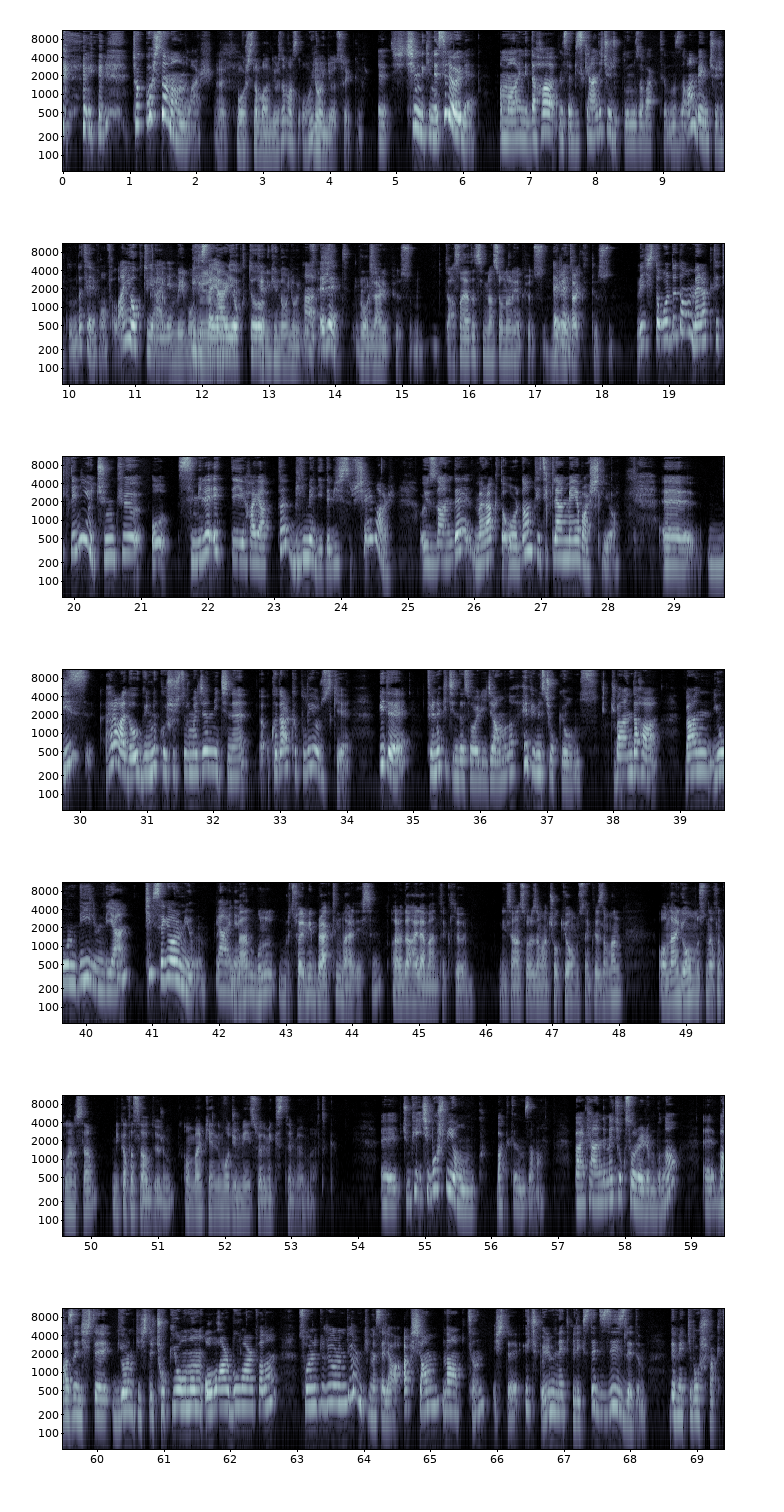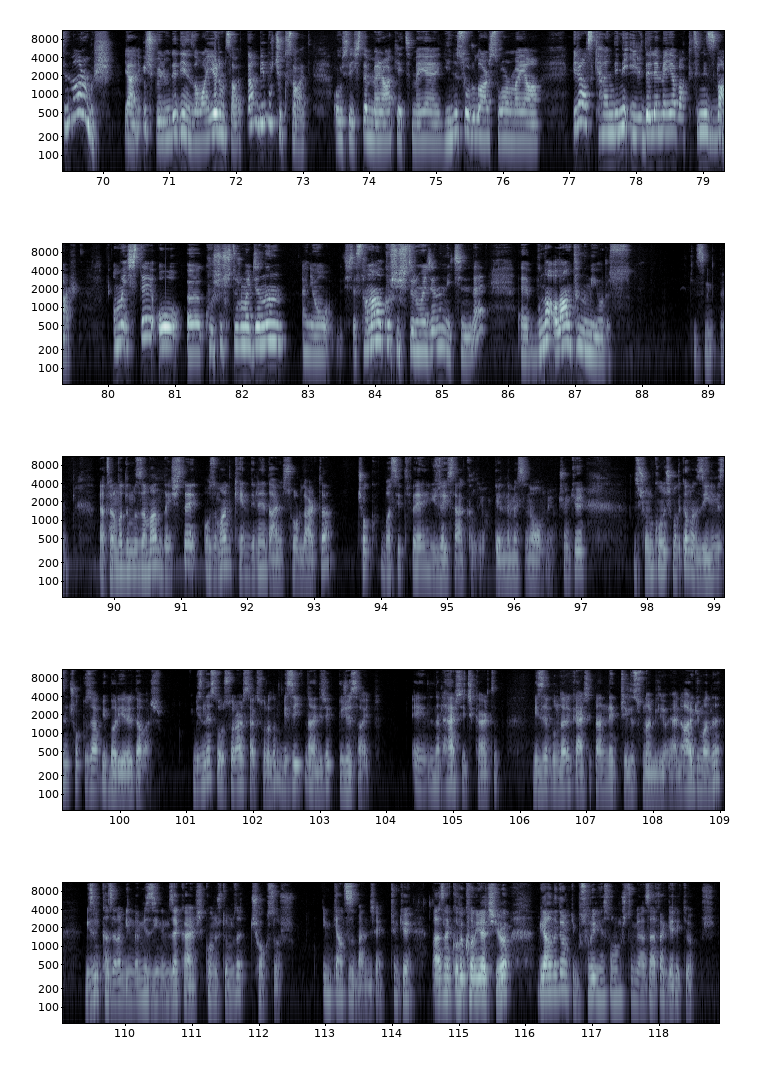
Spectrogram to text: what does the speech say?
çok boş zamanı var. Evet, boş zaman diyoruz ama aslında oyun oynuyor sürekli. Evet, şimdiki nesil öyle. Ama hani daha mesela biz kendi çocukluğumuza baktığımız zaman benim çocukluğumda telefon falan yoktu yani. Benim oyun Bilgisayar yoktu. Kendi kendine oyun oynuyorsun. Ha, işte. evet. Roller yapıyorsun. Aslında hayatın simülasyonlarını yapıyorsun. Birini Evet. taklit ediyorsun. Ve işte orada da merak tetikleniyor. Çünkü o simüle ettiği hayatta bilmediği de bir sürü şey var. O yüzden de merak da oradan tetiklenmeye başlıyor. Ee, biz herhalde o günlük koşuşturmacanın içine o kadar kapılıyoruz ki bir de tırnak içinde söyleyeceğim bunu hepimiz çok yoğunuz. Çok. Ben daha ben yoğun değilim diyen kimse görmüyorum. Yani Ben bunu söylemeyi bıraktım neredeyse. Arada hala ben takılıyorum. İnsan soru zaman çok yoğun musun takıldığı zaman onlar yoğun musun lafını kullanırsam bir kafa sallıyorum. Ama ben kendime o cümleyi söylemek istemiyorum artık. E, çünkü içi boş bir yoğunluk baktığım zaman. Ben kendime çok sorarım bunu. E, bazen işte diyorum ki işte çok yoğunum, o var bu var falan. Sonra duruyorum diyorum ki mesela akşam ne yaptın? İşte 3 bölüm Netflix'te dizi izledim. Demek ki boş vaktin varmış. Yani 3 bölüm dediğin zaman yarım saatten bir buçuk saat. Oysa işte merak etmeye, yeni sorular sormaya, biraz kendini irdelemeye vaktiniz var. Ama işte o e, koşuşturmacanın hani o işte sanal koşuşturmacanın içinde e, buna alan tanımıyoruz. Kesinlikle. Ya tanımadığımız zaman da işte o zaman kendine dair sorularda çok basit ve yüzeysel kalıyor. Derinlemesine olmuyor. Çünkü biz şunu konuşmadık ama zihnimizin çok güzel bir bariyeri de var. Biz ne soru sorarsak soralım bizi ikna edecek güce sahip. Elinden her şeyi çıkartıp bize bunları gerçekten net bir şekilde sunabiliyor. Yani argümanı bizim kazanabilmemiz zihnimize karşı konuştuğumuzda çok zor. İmkansız bence. Çünkü bazen konu konuyu açıyor. Bir anda diyorum ki bu soruyu niye sormuştum ya zaten gerek yokmuş.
